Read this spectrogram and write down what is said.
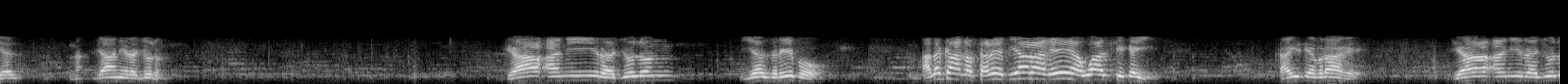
یز جان رجلن جاءنی رجل یضربو الکه هغه سره بیا راغی اول کې کوي کای ته راغی جاءنی رجل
